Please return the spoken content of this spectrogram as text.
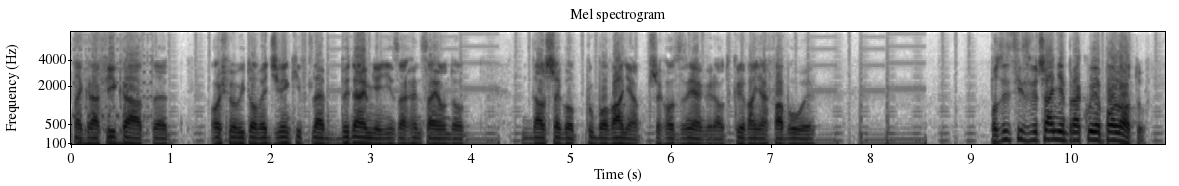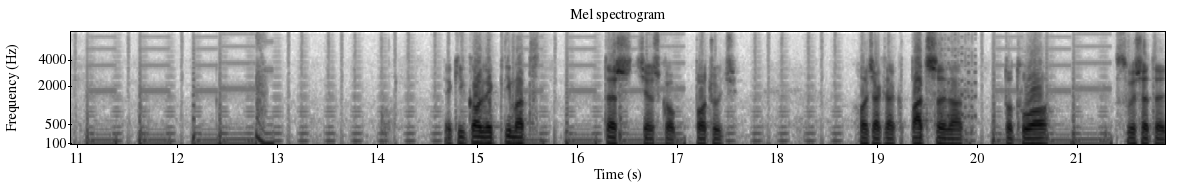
Ta grafika, te 8-bitowe dźwięki w tle bynajmniej nie zachęcają do dalszego próbowania przechodzenia gry, odkrywania fabuły. Pozycji zwyczajnie brakuje polotów. Jakikolwiek klimat też ciężko poczuć. Choć jak tak patrzę na to tło, słyszę te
